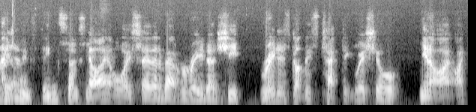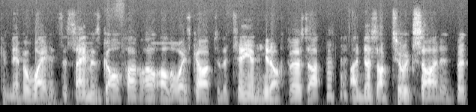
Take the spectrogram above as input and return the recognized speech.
I don't think so. See, I always say that about Rita. She Rita's got this tactic where she'll, you know, I, I can never wait. It's the same as golf. I've, I'll, I'll always go up to the tee and hit off first. I, I'm just, I'm too excited. But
